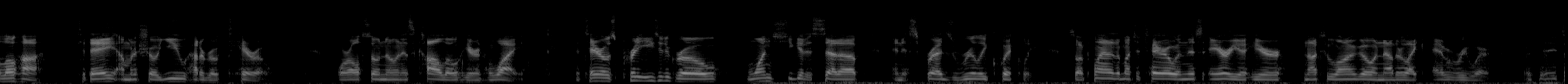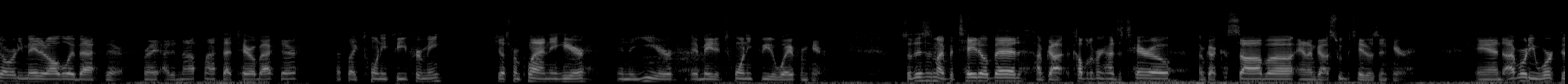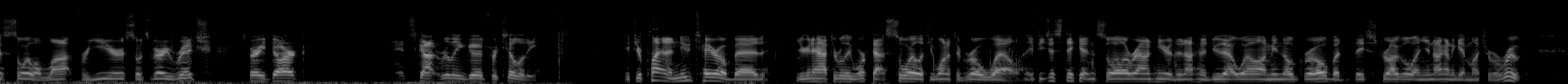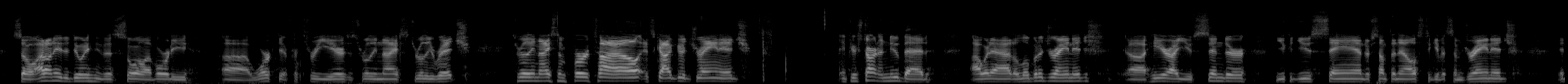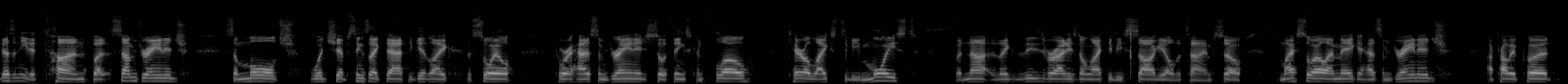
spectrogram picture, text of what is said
Aloha! Today I'm going to show you how to grow taro, or also known as kalo here in Hawaii. The taro is pretty easy to grow once you get it set up and it spreads really quickly. So I planted a bunch of taro in this area here not too long ago and now they're like everywhere. It's already made it all the way back there, right? I did not plant that taro back there. That's like 20 feet from me. Just from planting it here in a year, it made it 20 feet away from here. So this is my potato bed. I've got a couple different kinds of taro. I've got cassava and I've got sweet potatoes in here. And I've already worked this soil a lot for years, so it's very rich, it's very dark, it's got really good fertility. If you're planting a new taro bed, you're gonna have to really work that soil if you want it to grow well. If you just stick it in soil around here, they're not gonna do that well. I mean, they'll grow, but they struggle and you're not gonna get much of a root. So I don't need to do anything to this soil. I've already uh, worked it for three years. It's really nice, it's really rich. It's really nice and fertile. It's got good drainage. If you're starting a new bed, I would add a little bit of drainage. Uh, here I use cinder. You could use sand or something else to give it some drainage. It doesn't need a ton, but some drainage, some mulch, wood chips, things like that to get like the soil to where it has some drainage so things can flow. Taro likes to be moist, but not like these varieties don't like to be soggy all the time. So my soil I make, it has some drainage. I probably put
